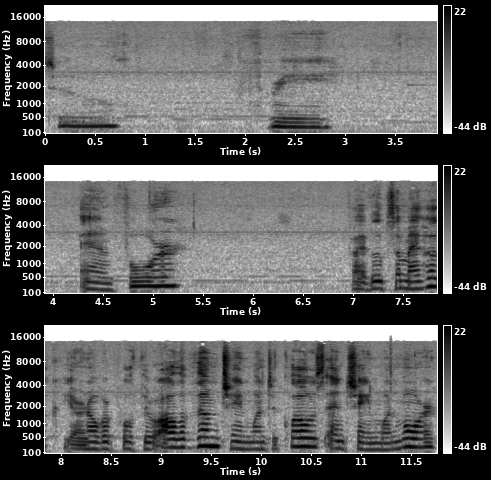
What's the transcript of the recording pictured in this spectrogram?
two, three, and four. Five loops on my hook, yarn over, pull through all of them, chain one to close, and chain one more.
